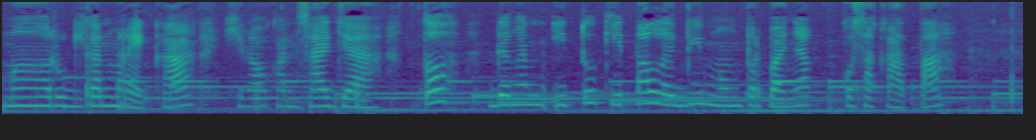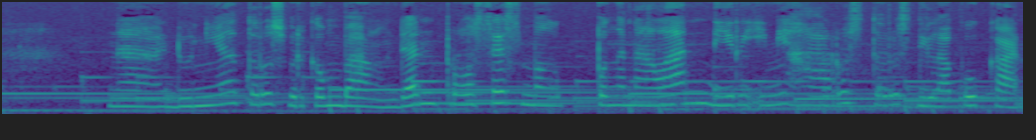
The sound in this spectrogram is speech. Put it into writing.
merugikan mereka hiraukan saja. Toh dengan itu kita lebih memperbanyak kosakata Nah, dunia terus berkembang dan proses pengenalan diri ini harus terus dilakukan.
